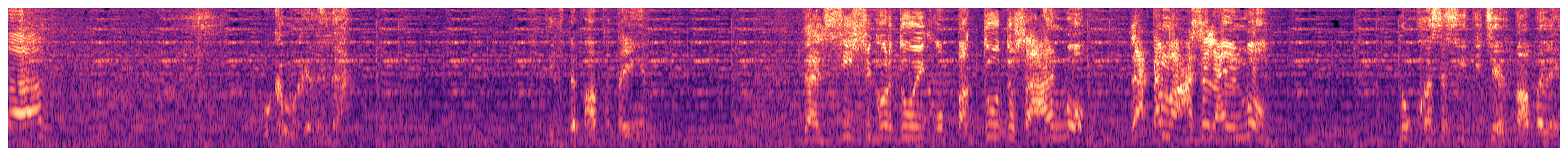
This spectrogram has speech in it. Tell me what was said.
ka? Huwag kang mag-alala. Hindi kita papatayin. Dahil sisigurduhin kong pagdudusahan mo lahat ng mga kasalanan mo. Doon ka sa city jail babalik.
